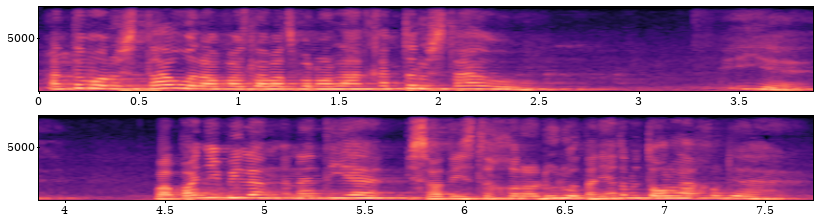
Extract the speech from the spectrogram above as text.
Antum harus tahu lafaz-lafaz penolakan terus tahu. Iya. Bapaknya bilang nanti ya istikharah dulu, tanya tuh tolak udah.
